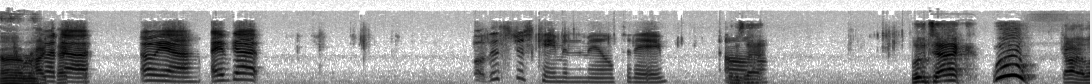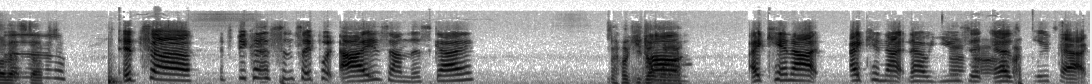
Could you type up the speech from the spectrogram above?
Um, But uh, oh yeah, I've got. Oh, this just came in the mail today. What is Um, that? Blu Tack. Woo! God, I love that stuff. uh, It's uh, it's because since I put eyes on this guy, Oh, you don't um, want I cannot, I cannot now use it as Blu Tack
